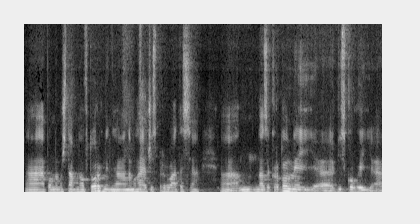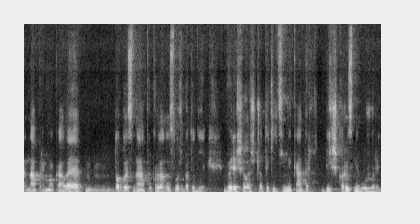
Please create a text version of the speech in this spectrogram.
а, повномасштабного вторгнення, намагаючись прорватися на закордонний е, військовий е, напрямок, але доблесна прикордонна служба тоді вирішила, що такий цінний кадр більш корисний в Ужгороді.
